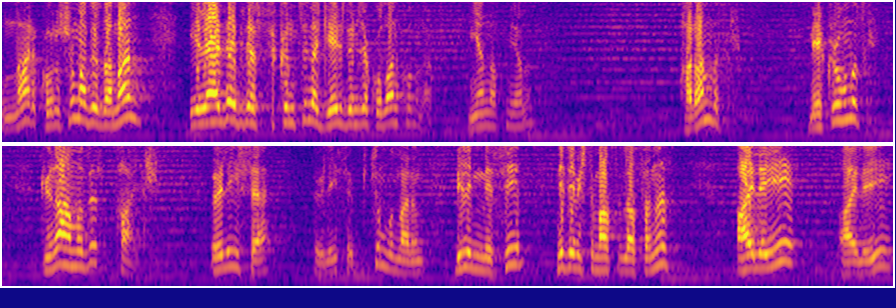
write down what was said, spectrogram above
Bunlar konuşulmadığı zaman ileride bir de sıkıntıyla geri dönecek olan konulardır. Niye anlatmayalım? Haram mıdır? Mekruh mudur? Günah mıdır? Hayır. Öyleyse, öyleyse bütün bunların bilinmesi ne demiştim hatırlarsanız? Aileyi, aileyi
